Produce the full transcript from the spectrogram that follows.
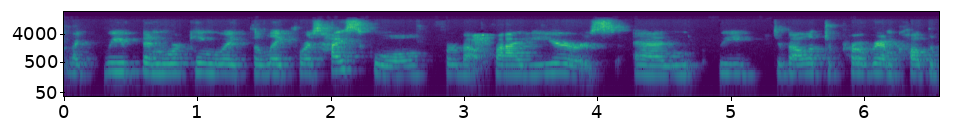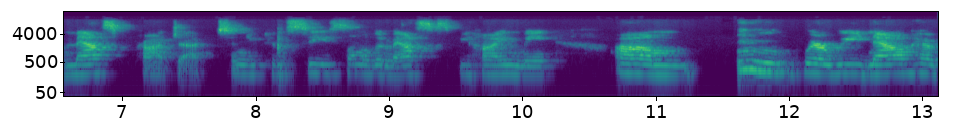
like we've been working with the Lake Forest High School for about five years, and we developed a program called the Mask Project. And you can see some of the masks behind me, um, where we now have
